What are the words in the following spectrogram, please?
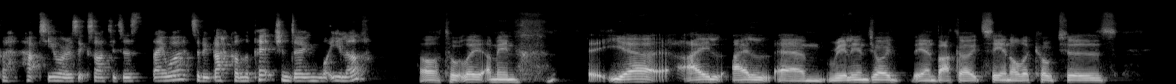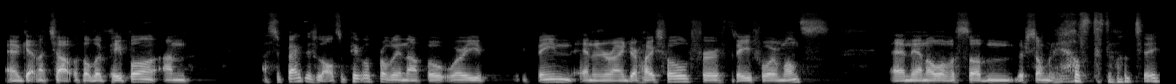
perhaps you were as excited as they were to be back on the pitch and doing what you love. Oh, totally. I mean, yeah, I I um, really enjoyed being back out, seeing other coaches and getting a chat with other people. And I suspect there's lots of people probably in that boat where you've, you've been in and around your household for three, four months and then all of a sudden there's somebody else to talk to,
